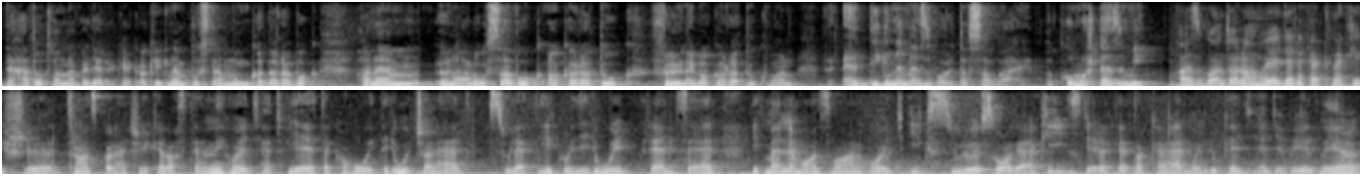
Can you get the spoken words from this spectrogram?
De hát ott vannak a gyerekek, akik nem pusztán munkadarabok, hanem önálló szavuk, akaratuk, főleg akaratuk van. Eddig nem ez volt a szabály. Akkor most ez mi? Azt gondolom, hogy a gyerekeknek is transzparensé kell azt tenni, hogy hát figyeljetek, ha itt egy új család születik, vagy egy új rendszer, itt már nem az van, hogy X szülő szolgál ki X gyereket akár, mondjuk egy, egy ebédnél.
